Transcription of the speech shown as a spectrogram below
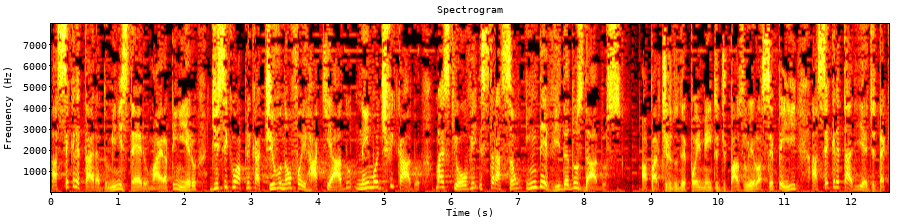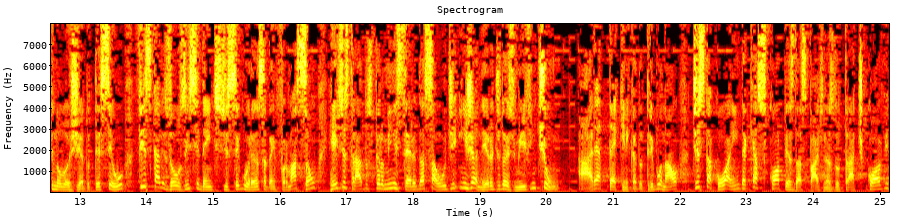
a secretária do Ministério, Mayra Pinheiro, disse que o aplicativo não foi hackeado nem modificado, mas que houve extração indevida dos dados. A partir do depoimento de Pazuello à CPI, a Secretaria de Tecnologia do TCU fiscalizou os incidentes de segurança da informação registrados pelo Ministério da Saúde em janeiro de 2021. A área técnica do tribunal destacou ainda que as cópias das páginas do Tratkov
